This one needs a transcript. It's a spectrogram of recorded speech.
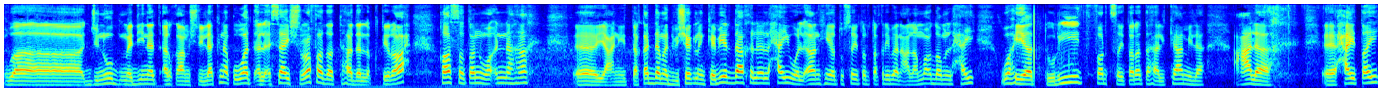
وجنوب مدينة القامشلي. لكن قوات الأسايش رفضت هذا الاقتراح خاصة وأنها آه، يعني تقدمت بشكل كبير داخل الحي والآن هي تسيطر تقريبا على معظم الحي وهي تريد فرض سيطرتها الكاملة على آه، حيطي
